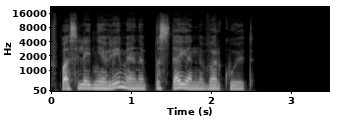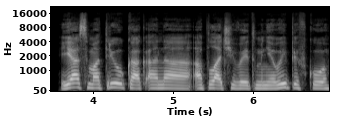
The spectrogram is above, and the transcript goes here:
В последнее время она постоянно воркует. Я смотрю, как она оплачивает мне выпивку,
